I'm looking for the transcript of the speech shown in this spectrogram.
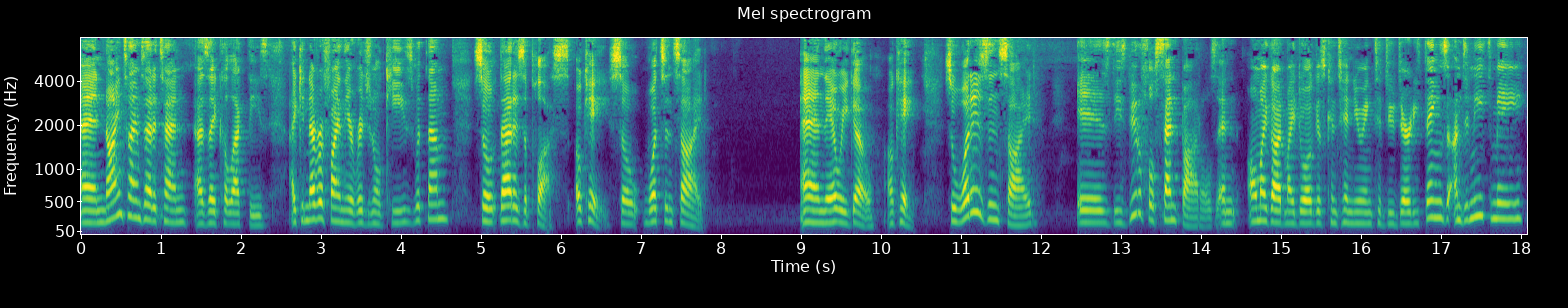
And nine times out of 10, as I collect these, I can never find the original keys with them. So that is a plus. Okay, so what's inside? And there we go. Okay, so what is inside is these beautiful scent bottles. And oh my God, my dog is continuing to do dirty things underneath me.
